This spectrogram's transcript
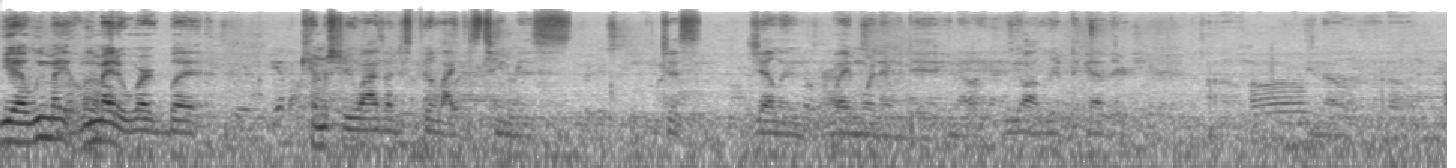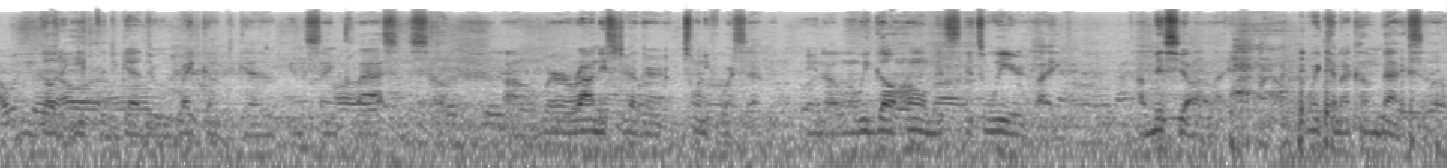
Yeah, we made we made it work, but chemistry-wise, I just feel like this team is just gelling way more than we did. You know, we all live together. Um, you know, um, we go to eat together, we wake up together in the same classes, so um, we're around each other 24/7. You know, when we go home, it's it's weird. Like, I miss y'all. Like, when can I come back? So.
